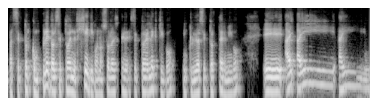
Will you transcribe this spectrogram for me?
para el sector completo, el sector energético, no solo el sector eléctrico, incluido el sector térmico. Eh, hay, hay, hay,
